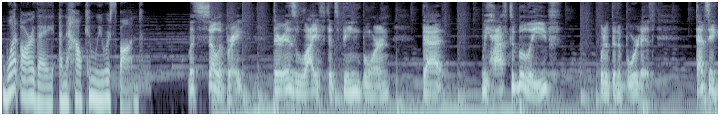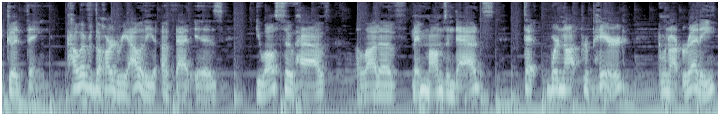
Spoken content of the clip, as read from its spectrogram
what are they and how can we respond? Let's celebrate. There is life that's being born that we have to believe would have been aborted. That's a good thing. However, the hard reality of that is you also have a lot of maybe moms and dads that were not prepared and were not ready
